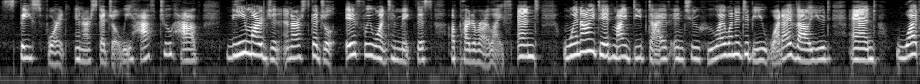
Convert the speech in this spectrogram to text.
space for it in our schedule. We have to have the margin in our schedule if we want to make this a part of our life. And when I did my deep dive into who I wanted to be, what I valued, and what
